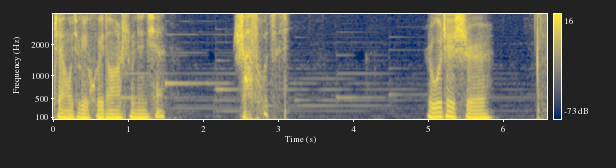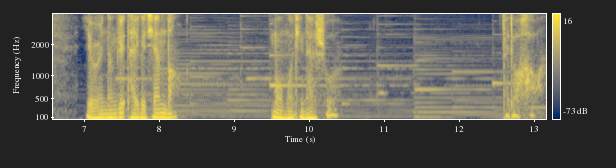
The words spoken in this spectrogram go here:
这样我就可以回到二十多年前，杀死我自己。如果这时有人能给他一个肩膀，默默听他说，该多好啊！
